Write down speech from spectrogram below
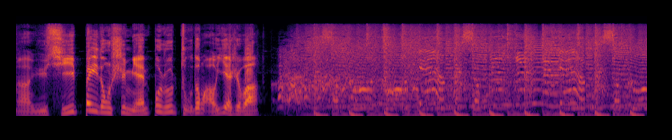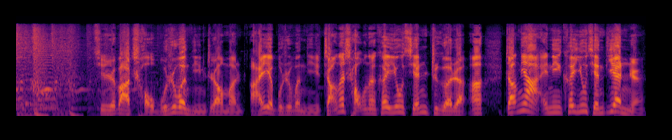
啊，与其被动失眠，不如主动熬夜，是不？其实吧，丑不是问题，你知道吗？矮也不是问题。长得丑呢，可以用钱遮着啊；长得矮呢，可以用钱垫着。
